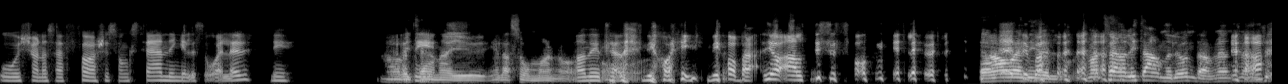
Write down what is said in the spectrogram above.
och köra någon så här försäsongsträning eller så, eller? Ni, ja, vi ni, tränar ju hela sommaren. Och, ja, ni, tränar, och, ni, har, ni, har bara, ni har alltid säsong, eller hur? Ja, men bara... man tränar lite annorlunda. Men, ja. Men...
